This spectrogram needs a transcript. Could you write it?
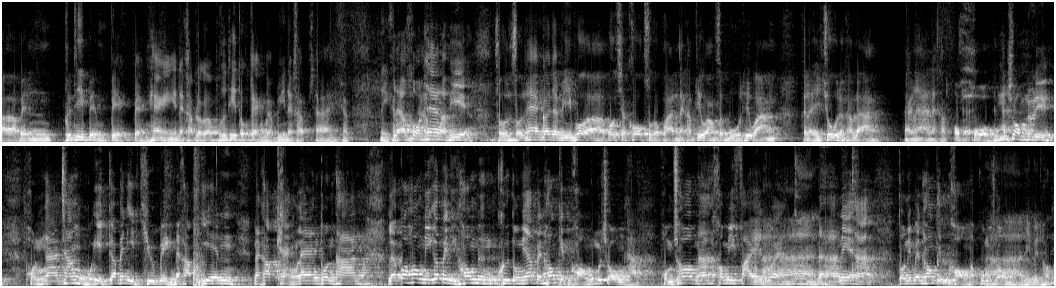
อ่าเป็นพื้นที่เปียกเปียกแปลงแห้งอย่างนี้นะครับ แล้วก็พื้นที่ตกแต่งแบบนี้นะครับ ใช่ครับ นี่ครับ แล้วโซนแห้งอะพี่ โซนโซนแห้งก็จะมีพวกอ่าพวกชักโครกสุขภัณฑ์นะครับที่วางสบู่ที่วางกระดาษทิชชู่นะครับและอ่าง ล้างหน้านะครับ โอ้โห คุณผู้ชมดูดิ ผลงานช่างหมูอิฐก็เป็นอิฐคิวบิกนะครับ เย็นนะครับ แข็งแรงทนทาน แล้วก็ห้องนี้ก็เป็นอีกห้องหนึ่งคือตรงเนี้ยเป็นห้องเก็บของคุณผู้ชม ครับผมชอบนะ เขามีไฟด้วยอ่าน นะฮะนี่ฮะ ตรงนี้เป็นห้องเก็บของครับคุณผู้ชม อ่านี่เป็นห้อง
